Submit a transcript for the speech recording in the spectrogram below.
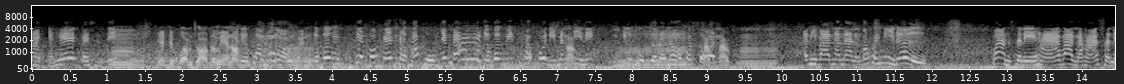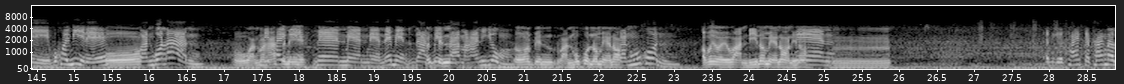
มากกะเฮ็ดไปสติอืมเฮ็ดด้วยความชอบเนาะแม่เนาะ เดี๋ยวความชอบมันก็เบิ่งเฮ็ดบ่เป็นดอกถ้าปลูกจังได้ก็เบิ่งวิดเขาพอดีมันครับมีใน YouTube ตัวละเนาะเขาสอน ครับครับอืม อันนี้บ้านนั่นๆบ่ค่อยมีเด้อบ้านเสน่หาบ้านมหาเสน่ห์บ่ค่อยมีเด้โอ้ บ้านโบราณโอ้หวานมหาเสน่ห์ แมนแมนแมนในแมนด้านมันเมเป็ตนตามหานิยมโอ้มันเป็นหวานมงคลเนาะแม่เนาะบ้านมงคล เอาไปไว้หวานดีเนาะแม่เนาะนี่เนาะแม่น อืมอันนี้ก็คล้ายกระทั่งละ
